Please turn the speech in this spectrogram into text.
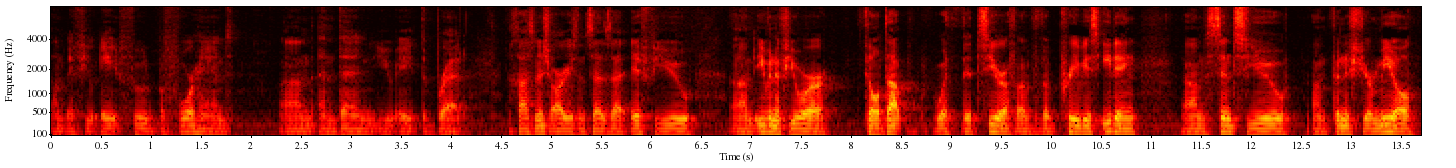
um, if you ate food beforehand um, and then you ate the bread. The Chazon Ish argues and says that if you, um, even if you were filled up with the tziruf of the previous eating, um, since you um, finished your meal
